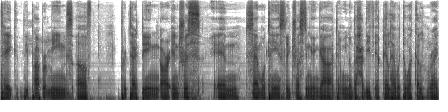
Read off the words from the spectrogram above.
take the proper means of protecting our interests and simultaneously trusting in God. And we know the hadith, right?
